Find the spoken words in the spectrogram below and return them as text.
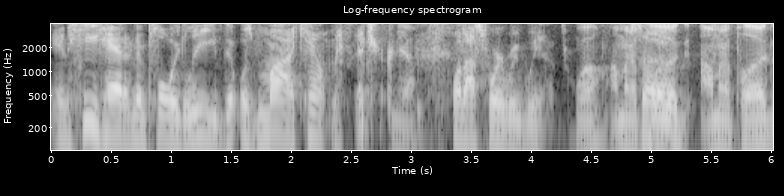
And he had an employee leave that was my account manager. Yeah. Well, that's where we went. Well, I'm gonna So- plug. I'm gonna plug.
